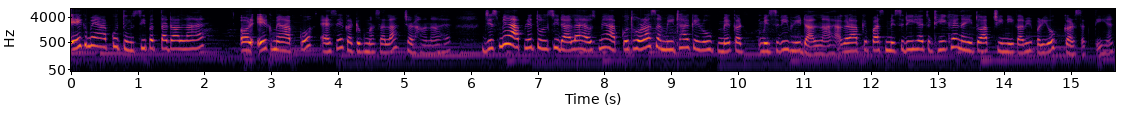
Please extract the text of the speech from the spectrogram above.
एक में आपको तुलसी पत्ता डालना है और एक में आपको ऐसे कटुक मसाला चढ़ाना है, जिसमें आपने तुलसी डाला है, उसमें आपको थोड़ा सा मीठा के रूप में कट, मिश्री भी डालना है। अगर आपके पास मिश्री है तो ठीक है, नहीं तो आप चीनी का भी प्रयोग कर सकती हैं।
